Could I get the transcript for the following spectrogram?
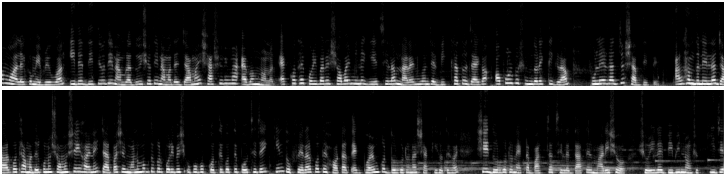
আসসালামু আলাইকুম এভরিওয়ান। ঈদের দ্বিতীয় দিন আমরা দুইশো দিন আমাদের জামাই শাশুড়িমা এবং ননদ। এক কথায় পরিবারের সবাই মিলে গিয়েছিলাম নারায়ণগঞ্জের বিখ্যাত জায়গা অপূর্ব সুন্দর একটি গ্রাম, ফুলের রাজ্য সাবদিতে আলহামদুলিল্লাহ, যাওয়ার পথে আমাদের কোনো সমস্যাই হয় নাই। চারপাশের মনোমুগ্ধকর পরিবেশ উপভোগ করতে করতে পৌঁছে যাই, কিন্তু ফেরার পথে হঠাৎ এক ভয়ঙ্কর দুর্ঘটনার সাক্ষী হতে হয়। সেই দুর্ঘটনা একটা বাচ্চা ছেলের দাঁতের মারিসহ শরীরের বিভিন্ন অংশ কি যে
